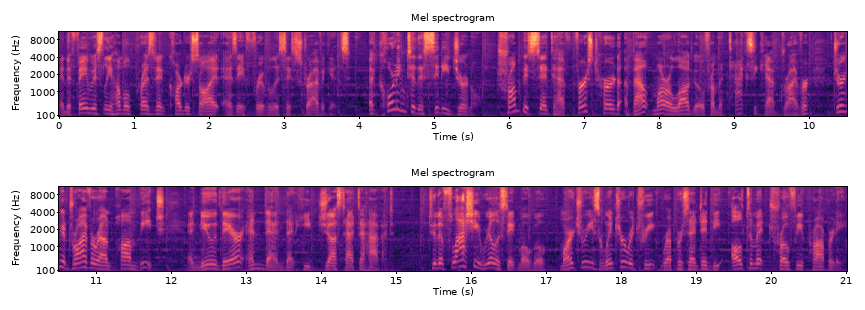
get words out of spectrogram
and the famously humble President Carter saw it as a frivolous extravagance. According to the City Journal, Trump is said to have first heard about Mar-a-Lago from a taxicab driver during a drive around Palm Beach and knew there and then that he just had to have it. To the flashy real estate mogul, Marjorie's winter retreat represented the ultimate trophy property.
